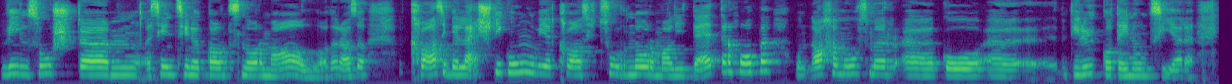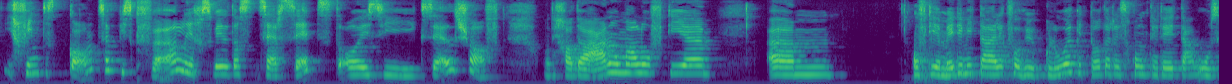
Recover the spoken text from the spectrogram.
weil sonst ähm, sind sie nicht ganz normal, oder? Also quasi Belästigung wird quasi zur Normalität erhoben und nachher muss man äh, go, äh, die Leute denunzieren. Ich finde das ganz etwas Gefährliches, weil das zersetzt unsere Gesellschaft. Und ich habe da auch noch mal auf die ähm, auf die Medienmitteilung von heute geschaut, oder? Es kommt ja dort auch raus,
